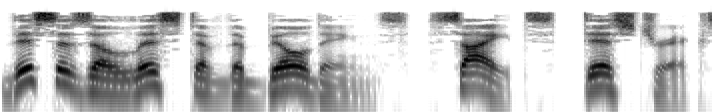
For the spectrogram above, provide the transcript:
This is a list of the buildings, sites, districts,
